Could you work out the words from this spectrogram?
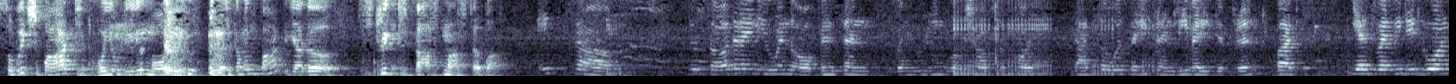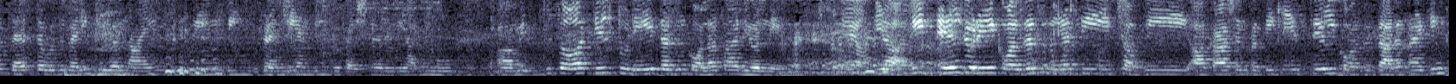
So which part were you dealing more with, the welcoming part or the strict taskmaster part? It's uh, sir that I knew in the office, and when we were doing workshops, of course, that sir was very friendly, very different. But yes, when we did go on set, there was a very clear line between being friendly and being professional, and we had to. Um, it, sir till today doesn't call us our real names. yeah, yeah. He till today calls us Niyati, Chavi, Akash, and Pratik. He still calls us that, and I think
